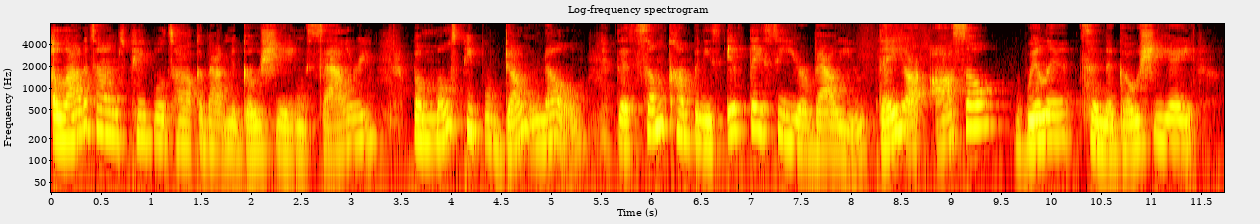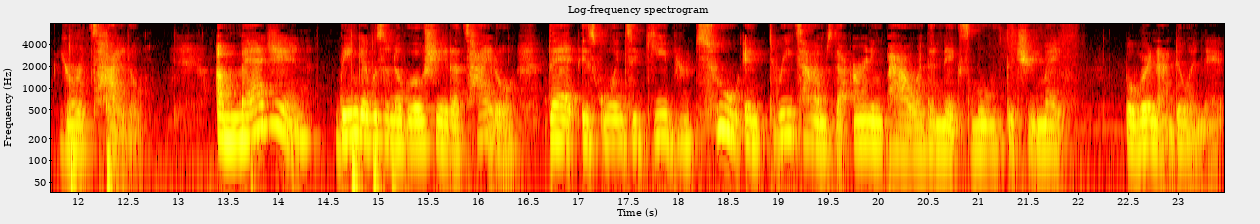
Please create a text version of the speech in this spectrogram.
A lot of times people talk about negotiating salary, but most people don't know that some companies, if they see your value, they are also willing to negotiate your title. Imagine being able to negotiate a title that is going to give you two and three times the earning power the next move that you make. But we're not doing that.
